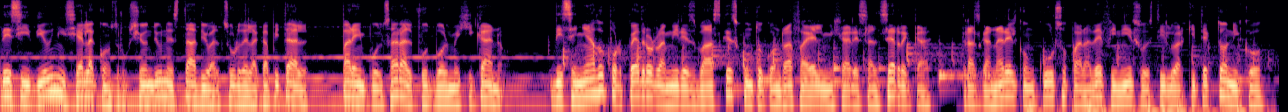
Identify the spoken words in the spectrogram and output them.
decidió iniciar la construcción de un estadio al sur de la capital para impulsar al fútbol mexicano. Diseñado por Pedro Ramírez Vázquez junto con Rafael Mijares Alcérreca, tras ganar el concurso para definir su estilo arquitectónico,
